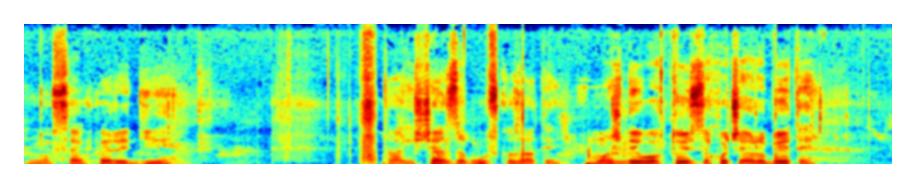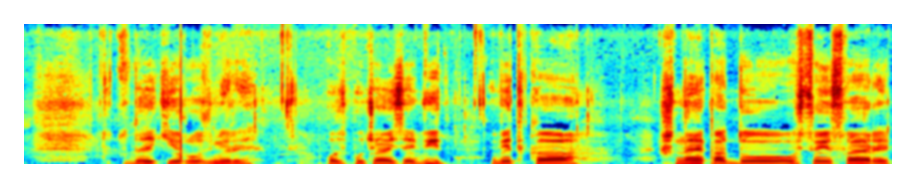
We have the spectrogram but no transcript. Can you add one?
Ну, все впереді. Так, і ще забув сказати, можливо, хтось захоче робити. Тут деякі розміри. Ось виходить від витка шнека до ось цієї сфери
